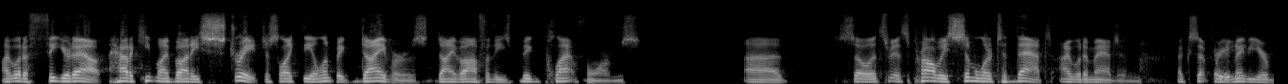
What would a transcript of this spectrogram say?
I would have figured out how to keep my body straight, just like the Olympic divers dive off of these big platforms. Uh, so it's it's probably similar to that, I would imagine, except for maybe your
